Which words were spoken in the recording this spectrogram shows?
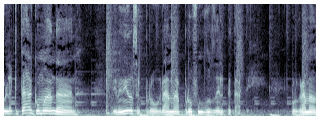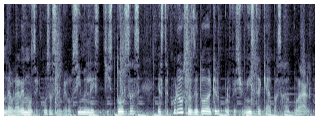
Hola, ¿qué tal? ¿Cómo andan? Bienvenidos al programa Prófugos del Petate, el programa donde hablaremos de cosas inverosímiles, chistosas y hasta curiosas de todo aquel profesionista que ha pasado por algo.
